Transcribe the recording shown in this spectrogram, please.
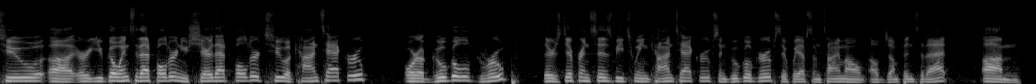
to, uh, or you go into that folder and you share that folder to a contact group, or a Google group. There's differences between contact groups and Google groups. If we have some time, I'll, I'll jump into that. Um,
